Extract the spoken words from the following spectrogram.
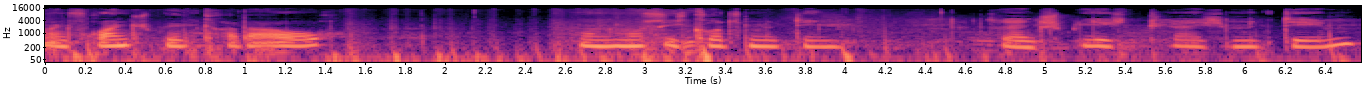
mein Freund spielt gerade auch. Und muss ich kurz mit dem... So, dann spiele ich gleich mit dem.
